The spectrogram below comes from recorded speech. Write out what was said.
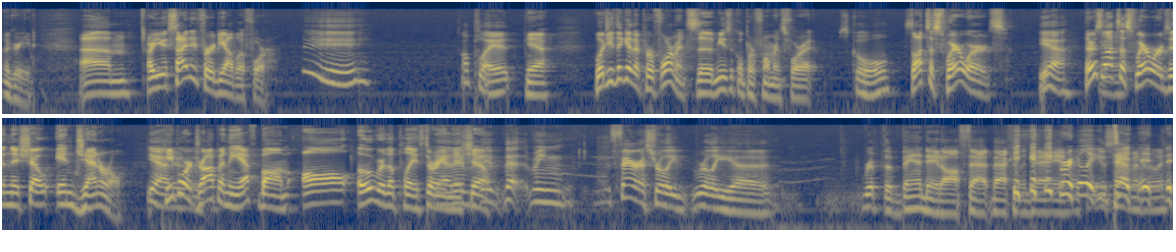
agreed. Um, are you excited for Diablo Four? Eh, I'll play it. Yeah. What do you think of the performance, the musical performance for it? It's cool. It's lots of swear words. Yeah. There's yeah. lots of swear words in this show in general. Yeah, people are dropping the f bomb all over the place during yeah, this show. they've- that- I mean, Fares really, really uh, ripped the band-aid off that back in the day. like, really just haven't really,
